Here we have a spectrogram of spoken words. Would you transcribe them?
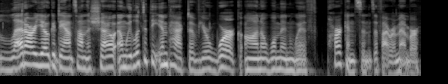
led our yoga dance on the show, and we looked at the impact of your work on a woman with Parkinson's, if I remember.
